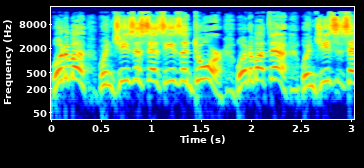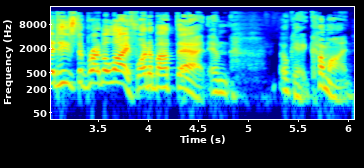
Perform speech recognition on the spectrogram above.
What about when Jesus says he's a door? What about that? When Jesus said he's the bread of life, what about that? And okay, come on.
